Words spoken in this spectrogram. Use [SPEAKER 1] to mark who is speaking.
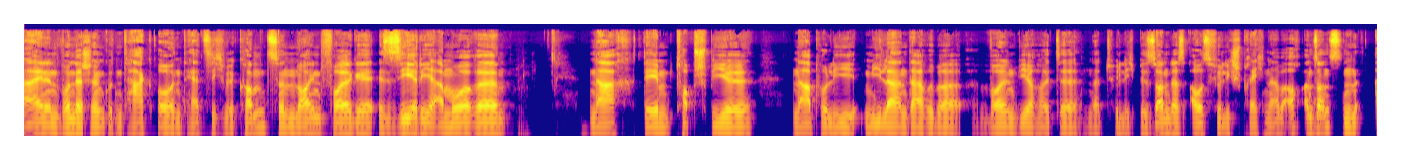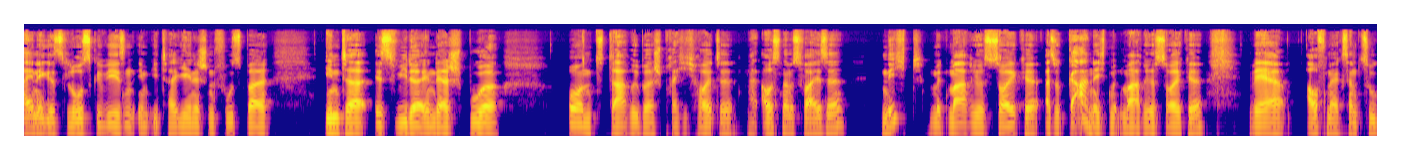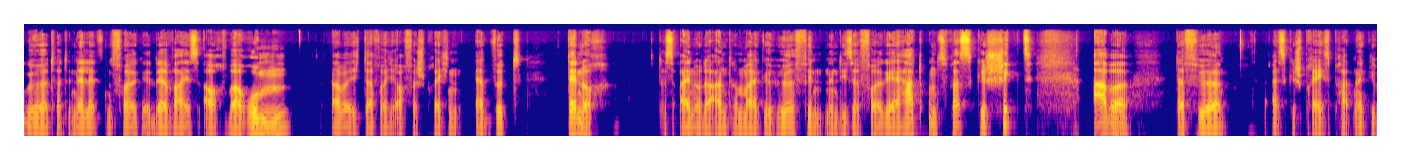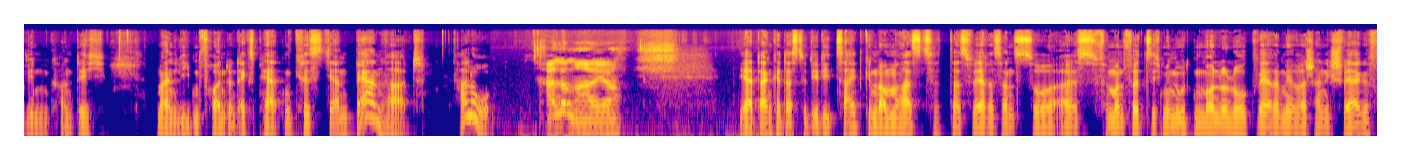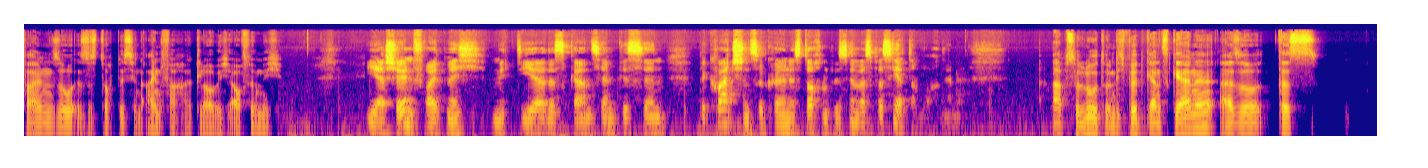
[SPEAKER 1] Einen wunderschönen guten Tag und herzlich willkommen zur neuen Folge Serie Amore nach dem Topspiel Napoli-Milan. Darüber wollen wir heute natürlich besonders ausführlich sprechen, aber auch ansonsten einiges los gewesen im italienischen Fußball. Inter ist wieder in der Spur und darüber spreche ich heute mal ausnahmsweise nicht mit Marius Seuke, also gar nicht mit Marius Seuke. Wer aufmerksam zugehört hat in der letzten Folge, der weiß auch warum aber ich darf euch auch versprechen, er wird dennoch das ein oder andere Mal Gehör finden in dieser Folge. Er hat uns was geschickt, aber dafür als Gesprächspartner gewinnen konnte ich meinen lieben Freund und Experten Christian Bernhard. Hallo.
[SPEAKER 2] Hallo Mario.
[SPEAKER 1] Ja, danke, dass du dir die Zeit genommen hast. Das wäre sonst so als 45 Minuten Monolog wäre mir wahrscheinlich schwer gefallen. So ist es doch ein bisschen einfacher, glaube ich, auch für mich.
[SPEAKER 2] Ja, schön. Freut mich, mit dir das Ganze ein bisschen bequatschen zu können. Ist doch ein bisschen was passiert am Wochenende.
[SPEAKER 1] Absolut. Und ich würde ganz gerne, also das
